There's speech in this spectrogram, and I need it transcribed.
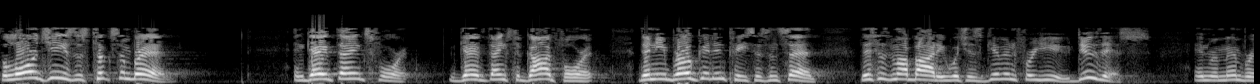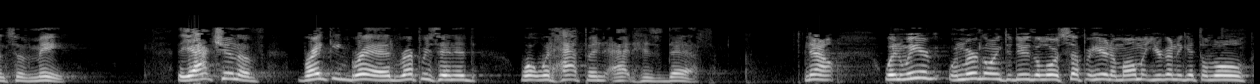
The Lord Jesus took some bread and gave thanks for it. Gave thanks to God for it. Then he broke it in pieces and said, This is my body which is given for you. Do this in remembrance of me. The action of breaking bread represented what would happen at his death. Now, when we're, when we're going to do the Lord's Supper here in a moment, you're going to get the little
